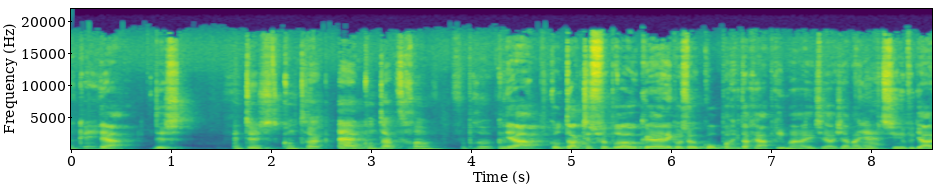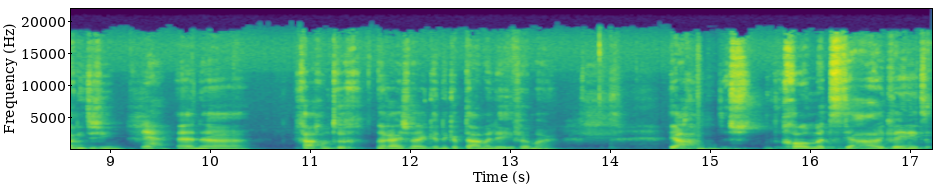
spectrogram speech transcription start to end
Oké. Ja, dus En toen is het contract, eh, contact gewoon verbroken. ja, contact is verbroken. En ik was ook koppig. Ik dacht, ja prima, weet je. Als jij mij niet hoeft te zien, hoef ik jou ook niet te zien. Ja, En ik ga gewoon terug naar Rijswijk. En ik heb daar mijn leven. Maar ja, dus gewoon met... Ja, ik weet niet...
